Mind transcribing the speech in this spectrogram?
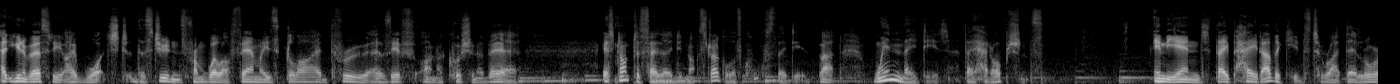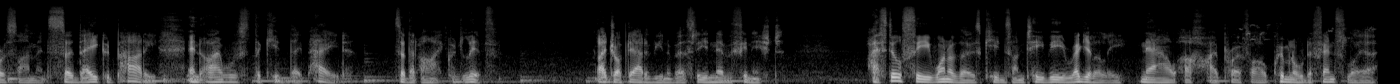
At university, I watched the students from well off families glide through as if on a cushion of air. It's not to say they did not struggle, of course they did, but when they did, they had options. In the end, they paid other kids to write their law assignments so they could party, and I was the kid they paid so that I could live. I dropped out of university and never finished. I still see one of those kids on TV regularly, now a high profile criminal defence lawyer,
